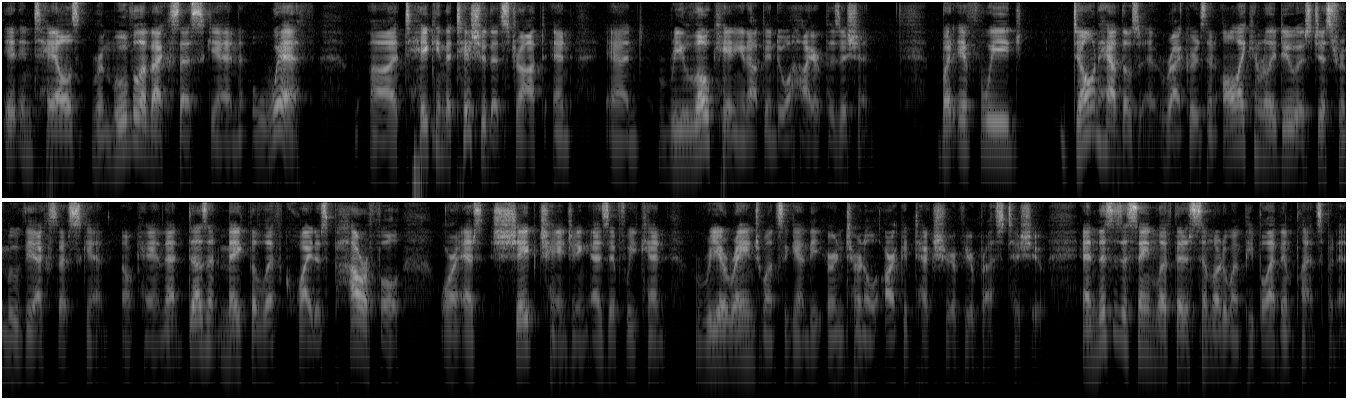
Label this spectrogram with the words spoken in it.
it entails removal of excess skin with uh, taking the tissue that's dropped and, and relocating it up into a higher position. But if we don't have those uh, records, then all I can really do is just remove the excess skin. Okay, and that doesn't make the lift quite as powerful or as shape changing as if we can rearrange once again the internal architecture of your breast tissue. And this is the same lift that is similar to when people have implants put in.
